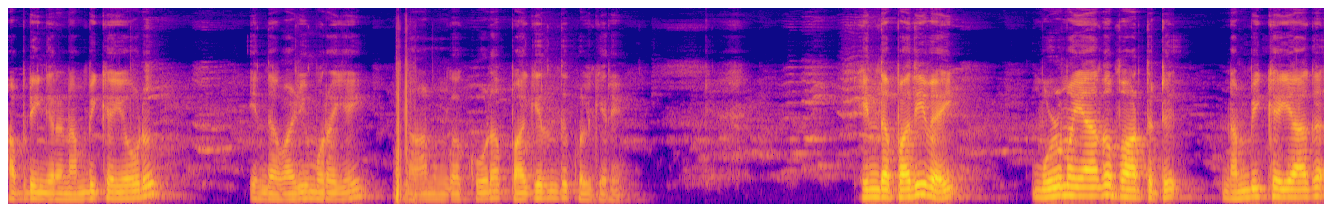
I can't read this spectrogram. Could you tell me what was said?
அப்படிங்கிற நம்பிக்கையோடு இந்த வழிமுறையை நான் உங்கள் கூட பகிர்ந்து கொள்கிறேன். இந்த பதிவை முழுமையாக பார்த்துட்டு நம்பிக்கையாக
